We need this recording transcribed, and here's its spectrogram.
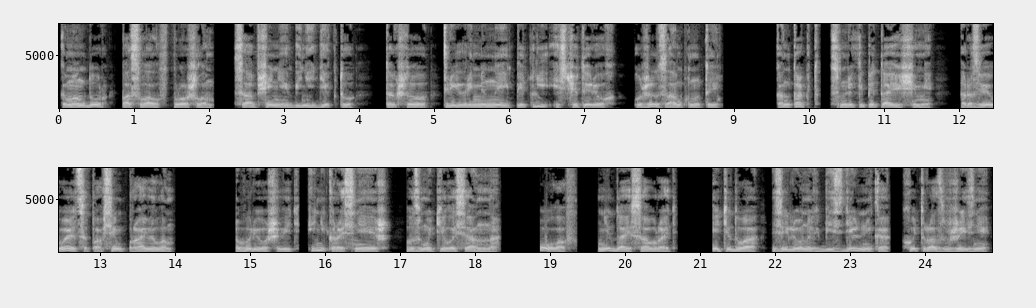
Командор послал в прошлом сообщение Бенедикту, так что три временные петли из четырех уже замкнуты. Контакт с млекопитающими развивается по всем правилам. Врешь ведь и не краснеешь, возмутилась Анна. Олаф, не дай соврать. Эти два зеленых бездельника хоть раз в жизни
